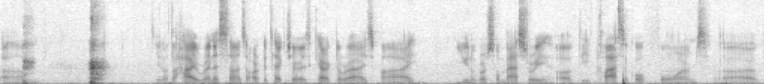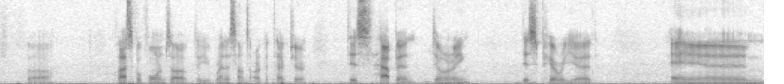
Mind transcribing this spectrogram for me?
um, you know, the high Renaissance architecture is characterized by universal mastery of the classical forms of uh, classical forms of the Renaissance architecture. This happened during this period, and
